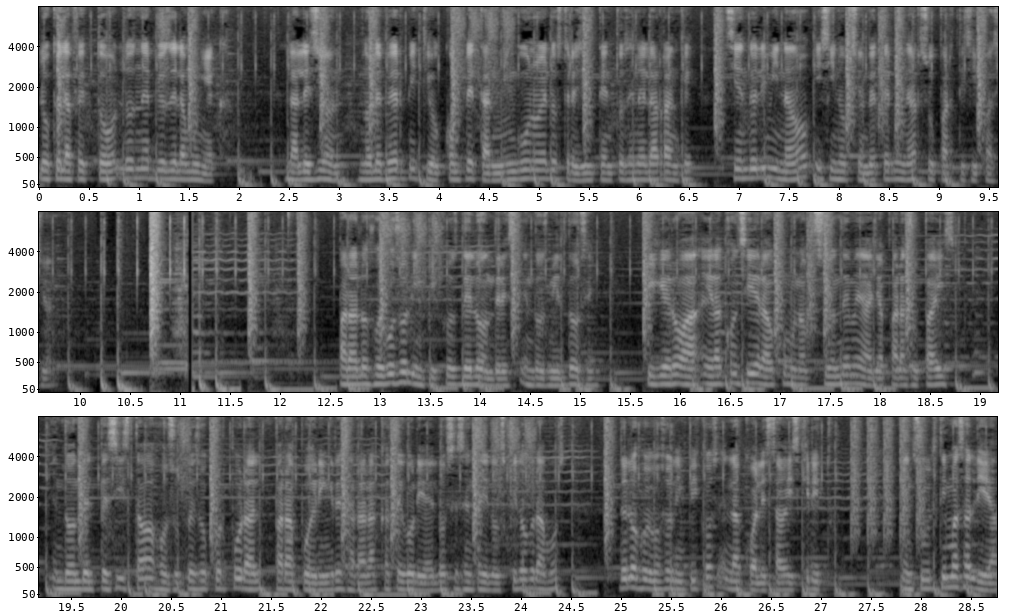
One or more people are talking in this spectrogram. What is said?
lo que le afectó los nervios de la muñeca. La lesión no le permitió completar ninguno de los tres intentos en el arranque, siendo eliminado y sin opción de terminar su participación. Para los Juegos Olímpicos de Londres en 2012, Figueroa era considerado como una opción de medalla para su país, en donde el pesista bajó su peso corporal para poder ingresar a la categoría de los 62 kilogramos de los Juegos Olímpicos en la cual estaba inscrito. En su última salida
